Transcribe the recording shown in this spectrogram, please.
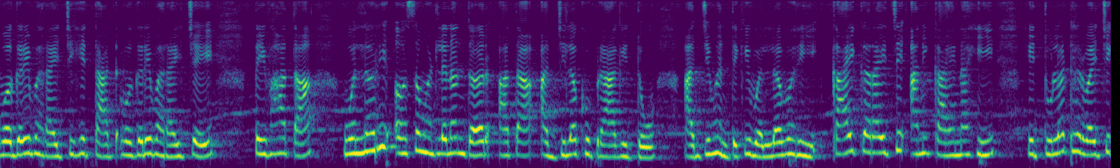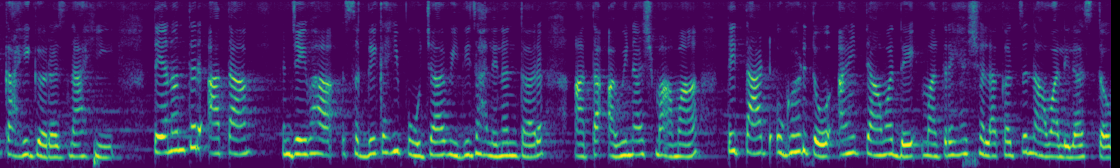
वगैरे भरायची हे ताट वगैरे भरायचे. तेव्हा आता वल्लभरी असं म्हटल्यानंतर आता आजीला खूप राग येतो. आजी म्हणते की वल्लभरी काय करायचे आणि काय नाही? हे तुला ठरवायची काही गरज नाही. त्यानंतर आता जेव्हा सगळी काही पूजा विधी झाल्यानंतर आता अविनाश मामा ते ताट उघडतो आणि त्यामध्ये मात्र ह्या शलाकाचं नाव आलेलं असतं.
